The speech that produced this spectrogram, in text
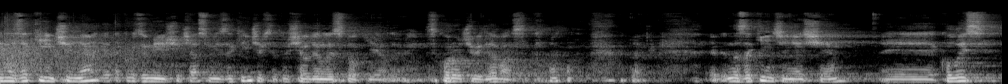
на закінчення, я так розумію, що час мій закінчився, тут ще один листок є, але скорочую для вас. На закінчення ще. Е, Колись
